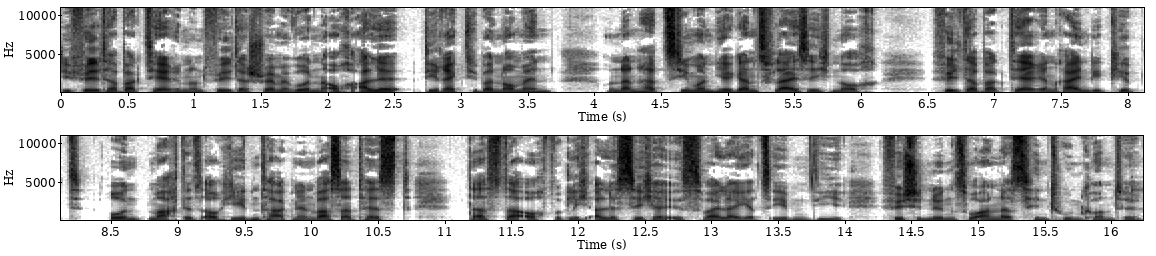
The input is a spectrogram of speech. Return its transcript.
Die Filterbakterien und Filterschwämme wurden auch alle direkt übernommen und dann hat Simon hier ganz fleißig noch Filterbakterien reingekippt und macht jetzt auch jeden Tag einen Wassertest, dass da auch wirklich alles sicher ist, weil er jetzt eben die Fische nirgendwo anders hintun konnte.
